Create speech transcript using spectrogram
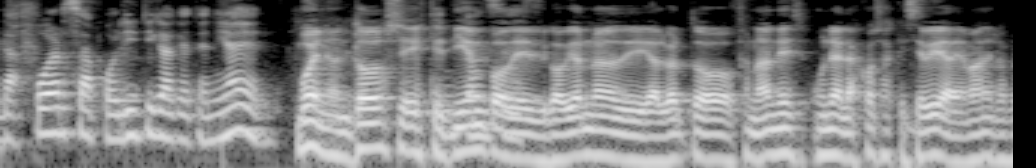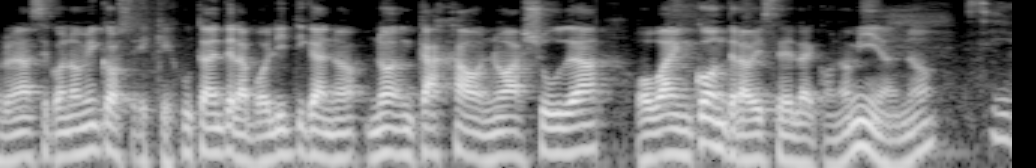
la fuerza política que tenía él. Bueno, en todo este tiempo del gobierno de Alberto Fernández, una de las cosas que se ve, además de los problemas económicos, es que justamente la política no, no encaja o no ayuda o va en contra a veces de la economía, ¿no? Sí,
